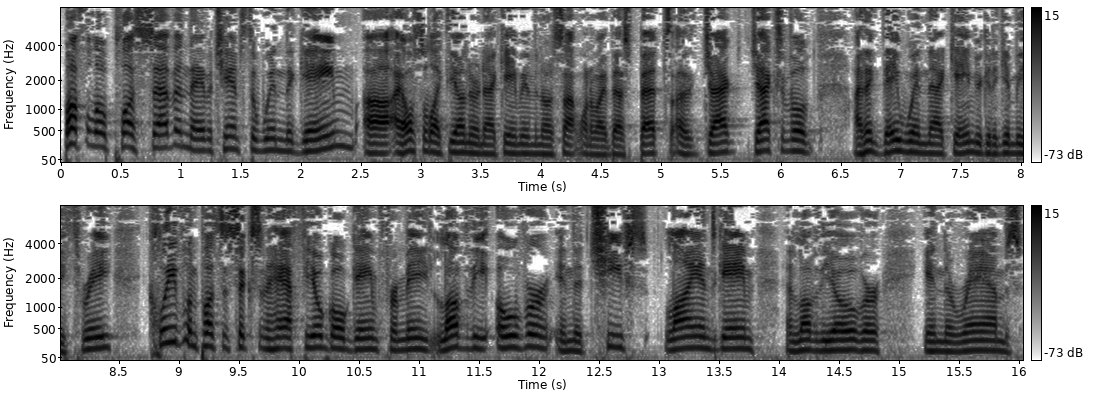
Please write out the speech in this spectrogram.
Buffalo plus seven. They have a chance to win the game. Uh, I also like the under in that game, even though it's not one of my best bets. Uh, Jack, Jacksonville, I think they win that game. You're going to give me three. Cleveland plus a six and a half field goal game for me. Love the over in the Chiefs Lions game and love the over in the Rams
